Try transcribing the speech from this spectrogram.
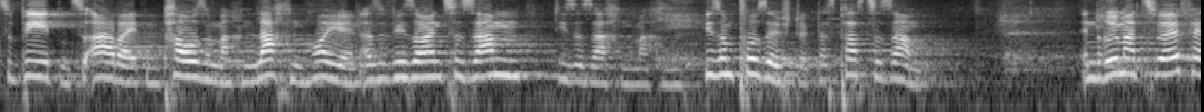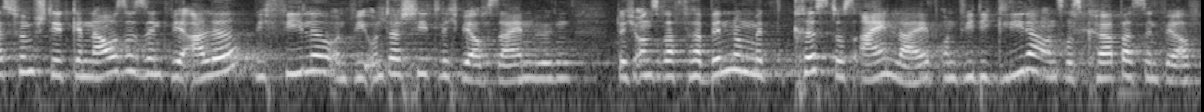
zu beten, zu arbeiten, Pause machen, lachen, heulen. Also wir sollen zusammen diese Sachen machen. Wie so ein Puzzlestück, das passt zusammen. In Römer 12, Vers 5 steht, genauso sind wir alle, wie viele und wie unterschiedlich wir auch sein mögen, durch unsere Verbindung mit Christus ein Leib und wie die Glieder unseres Körpers sind wir, auf,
